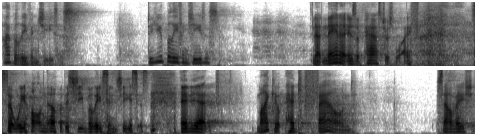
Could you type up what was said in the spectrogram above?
I believe in Jesus. Do you believe in Jesus? Now, Nana is a pastor's wife, so we all know that she believes in Jesus. And yet, Micah had found salvation.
